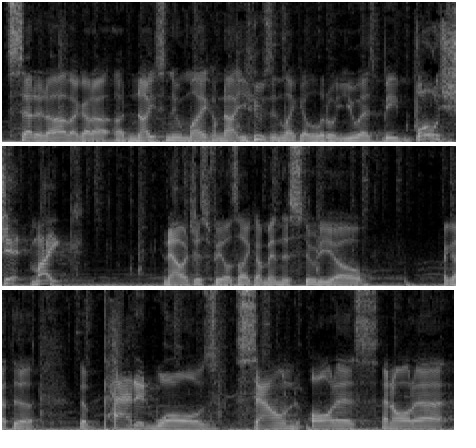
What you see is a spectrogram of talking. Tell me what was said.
set it up. I got a, a, nice new mic. I'm not using like a little USB bullshit mic. Now it just feels like I'm in the studio. I got the the padded walls, sound, all this and all that.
